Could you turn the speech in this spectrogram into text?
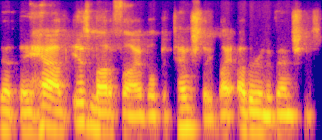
that they have is modifiable potentially by other interventions.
